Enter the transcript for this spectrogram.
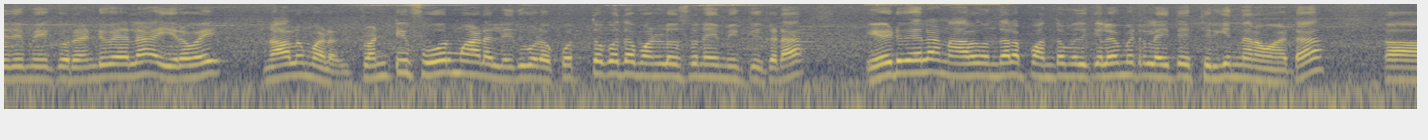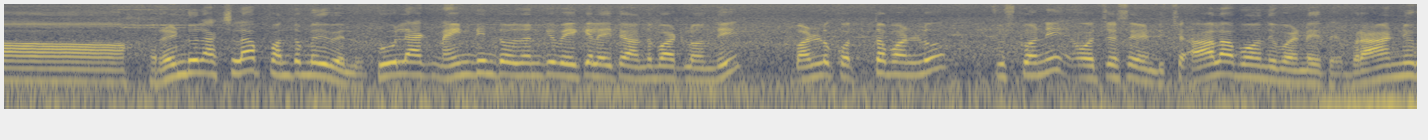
ఇది మీకు రెండు వేల ఇరవై నాలుగు మోడల్ ట్వంటీ ఫోర్ మోడల్ ఇది కూడా. కొత్త కొత్త బండ్లు వస్తున్నాయి మీకు ఇక్కడ. ఏడు వేల నాలుగు వందల పంతొమ్మిది కిలోమీటర్లు అయితే తిరిగిందనమాట రెండు లక్షల పంతొమ్మిది వేలు. టూ ల్యాక్ నైన్టీన్ థౌజండ్కి వెహికల్ అయితే అందుబాటులో ఉంది. బండ్లు కొత్త బండ్లు చూసుకొని వచ్చేసేయండి. చాలా బాగుంది బండి అయితే. బ్రాండ్ న్యూ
